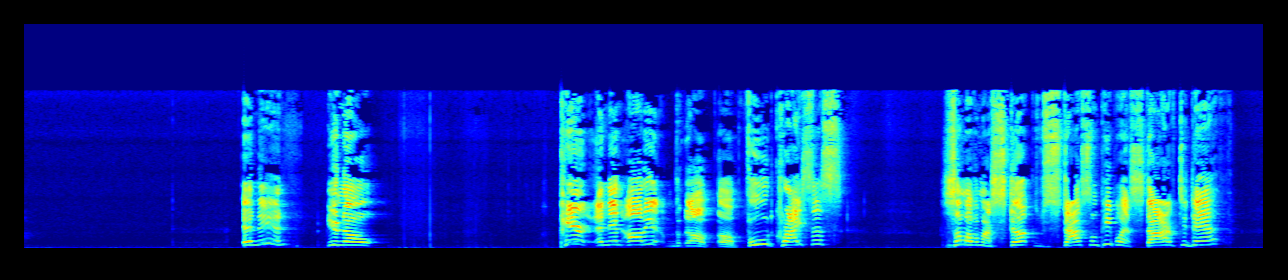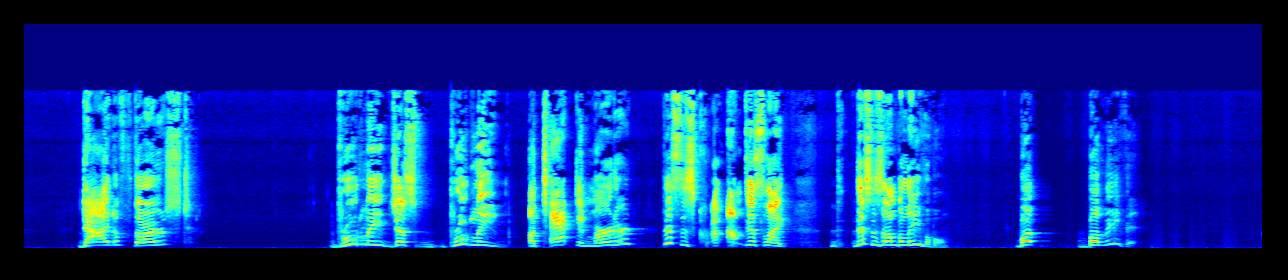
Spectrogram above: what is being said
And then, you know, parent, and then all the uh, uh, food crisis. Some of them are stuck. Starved. Some people have starved to death, died of thirst, brutally, just brutally attacked and murdered. This is, I'm just like, this is unbelievable. But believe it.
